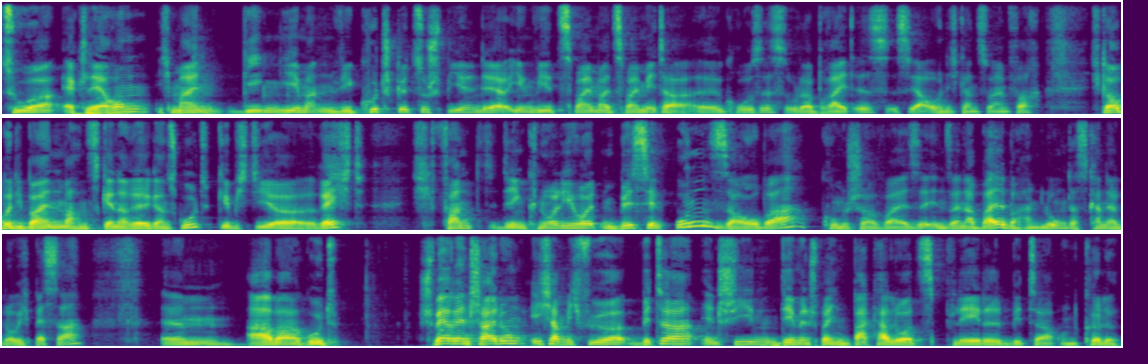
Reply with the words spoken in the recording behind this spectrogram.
zur Erklärung, ich meine, gegen jemanden wie Kutschke zu spielen, der irgendwie zweimal zwei Meter äh, groß ist oder breit ist, ist ja auch nicht ganz so einfach. Ich glaube, die beiden machen es generell ganz gut, gebe ich dir recht. Ich fand den Knolli heute ein bisschen unsauber, komischerweise, in seiner Ballbehandlung. Das kann er, glaube ich, besser. Ähm, aber gut, Schwere Entscheidung. Ich habe mich für Bitter entschieden. Dementsprechend Baccalords, Plädel, Bitter und Kölle.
